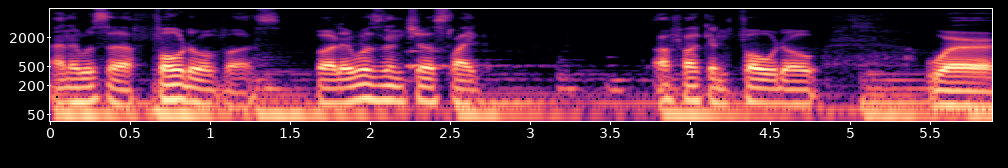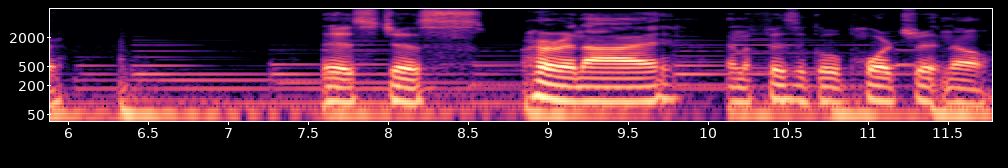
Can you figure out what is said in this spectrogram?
and it was a photo of us but it wasn't just like a fucking photo where it's just her and I in a physical portrait. No,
